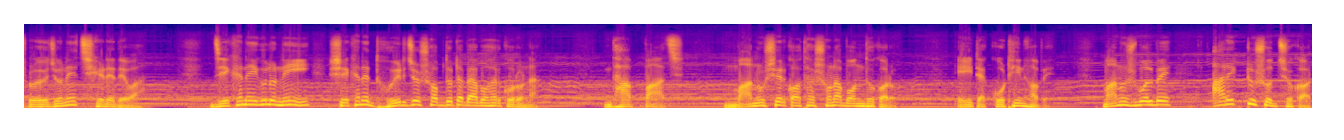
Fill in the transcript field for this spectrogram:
প্রয়োজনে ছেড়ে দেওয়া। যেখানে এগুলো নেই, সেখানে ধৈর্য শব্দটা ব্যবহার করো না। ধাপ পাঁচ, মানুষের কথা শোনা বন্ধ করো। এইটা কঠিন হবে। মানুষ বলবে, আরেকটু সহ্য কর।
